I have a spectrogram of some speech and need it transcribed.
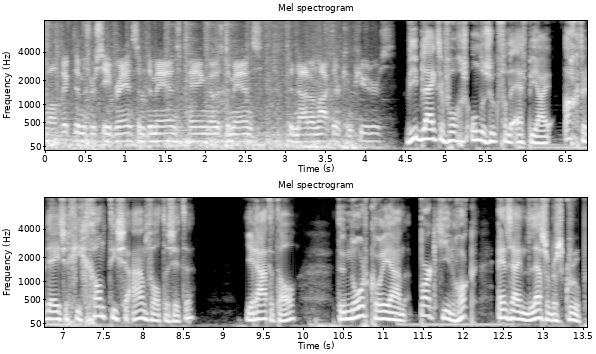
While victims receive ransom demands, paying those demands did not unlock their computers. Wie blijkt er volgens onderzoek van de FBI achter deze gigantische aanval te zitten? Je raadt het al, de Noord-Koreaan Park Jin-hok en zijn Lazarus Group.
